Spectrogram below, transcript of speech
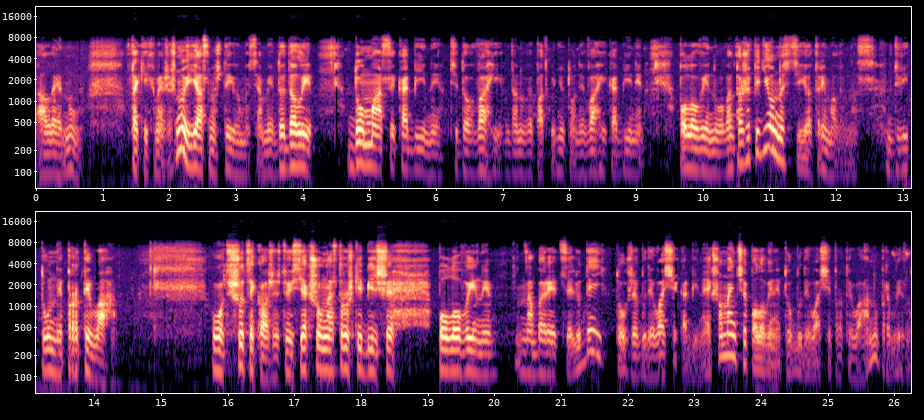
але ну, таких межах. Ну і ясно ж дивимося, ми додали до маси кабіни, чи до ваги, в даному випадку ньютони, ваги кабіни половину вантажопідйомності і отримали в нас 2 тонни противага. От, що це каже? Тобто, якщо в нас трошки більше половини набереться людей, то вже буде важче кабіна. Якщо менше половини, то буде важче противага. Ну, приблизно.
